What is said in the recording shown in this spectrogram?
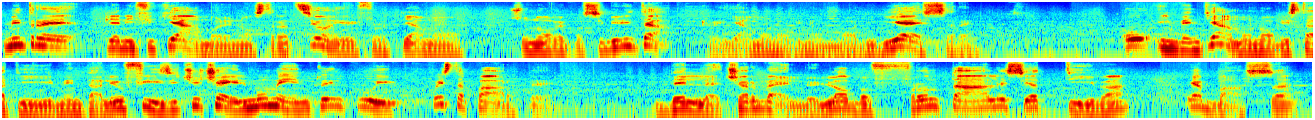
Mentre pianifichiamo le nostre azioni, riflettiamo su nuove possibilità, creiamo nuovi modi di essere o inventiamo nuovi stati mentali o fisici, c'è il momento in cui questa parte del cervello, il lobo frontale, si attiva e abbassa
